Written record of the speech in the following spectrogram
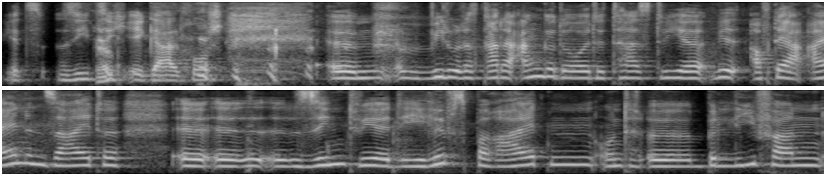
jetzt sieht ja. sich egal, wurscht. ähm, wie du das gerade angedeutet hast, wir, wir auf der einen Seite äh, äh, sind wir die Hilfsbereiten und äh, beliefern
